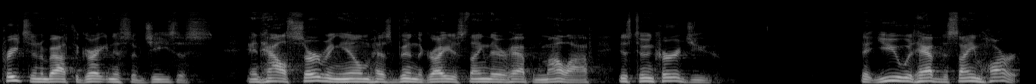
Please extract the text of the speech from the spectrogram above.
preaching about the greatness of Jesus and how serving Him has been the greatest thing that ever happened in my life is to encourage you that you would have the same heart,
